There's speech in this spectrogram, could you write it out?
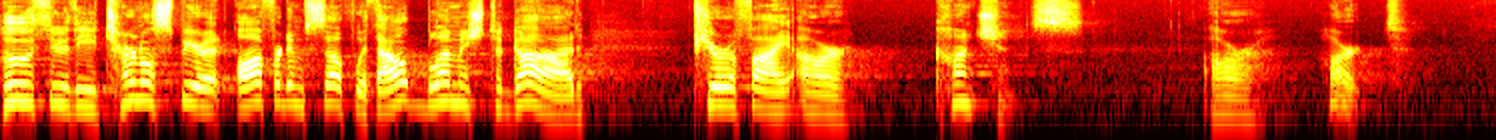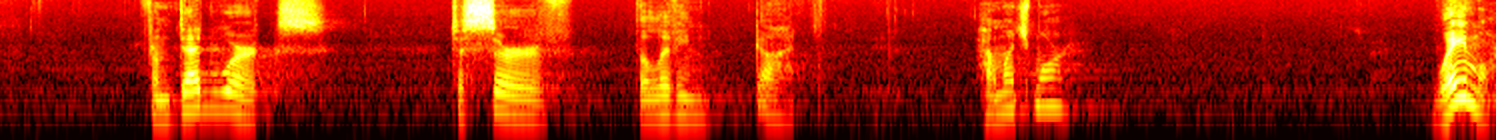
who through the eternal Spirit offered himself without blemish to God, purify our conscience? our heart from dead works to serve the living God. How much more? Way more.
